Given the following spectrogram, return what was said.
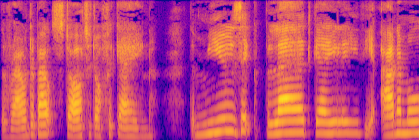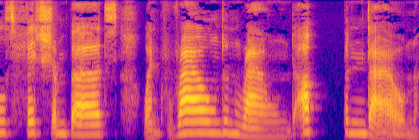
The roundabout started off again. The music blared gaily, the animals, fish and birds went round and round, up and down,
